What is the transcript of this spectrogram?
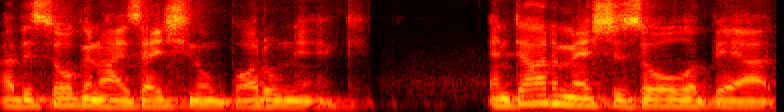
are this organizational bottleneck. And data mesh is all about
